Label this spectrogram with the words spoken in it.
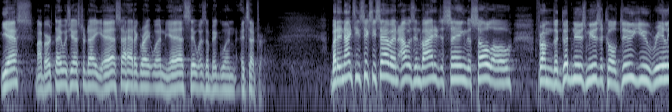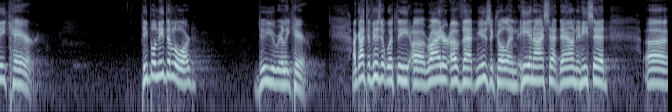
Yes, my birthday was yesterday. Yes, I had a great one. Yes, it was a big one, etc. But in 1967, I was invited to sing the solo from the Good News musical, Do You Really Care? People need the Lord. Do you really care? I got to visit with the uh, writer of that musical, and he and I sat down, and he said, uh,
